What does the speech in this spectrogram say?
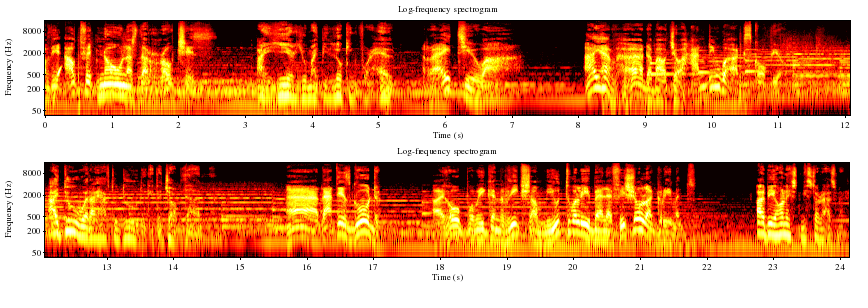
of the outfit known as the Roaches. I hear you might be looking for help. Right you are. I have heard about your handiwork, Scorpio. I do what I have to do to get the job done. Ah, that is good. I hope we can reach a mutually beneficial agreement. I'll be honest, Mr. Razman.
